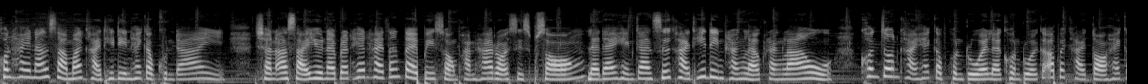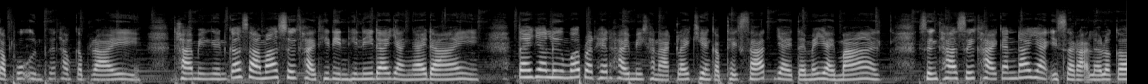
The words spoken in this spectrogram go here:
คนไทยนั้นสามารถขายที่ดินให้กับคุณได้ ฉันอาศัยอยู่ในประเทศไทยตั้งแต่ปี 2542 และได้เห็นการซื้อื้อขายที่ดินครั้งแล้วครั้งเล่า คนจนขายให้กับคนรวย และคนรวยก็เอาไปขายต่อให้กับผู้อื่นเพื่อทำกำไร ถ้ามีเงินก็สามารถซื้อขายที่ดินที่นี่ได้อย่างง่ายดายแต่อย่าลืมว่าประเทศไทยมีขนาดใกล้เคียงกับเท็กซัสใหญ่แต่ไม่ใหญ่มาก ซึ่งถ้าซื้อขายกันได้อย่างอิสระแล้วแล้วก็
